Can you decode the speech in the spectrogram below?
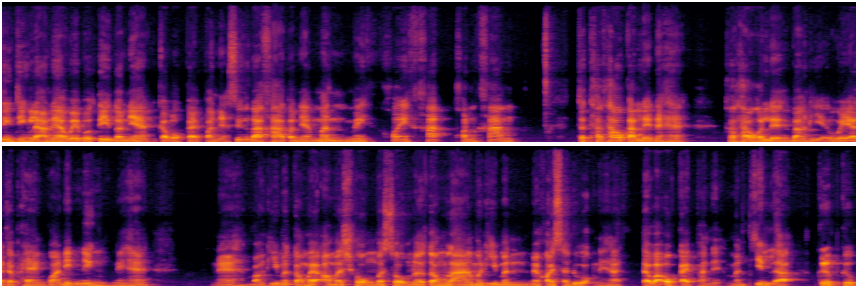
จริงๆแล้วเนี่ยเวโปรตีนตอนนี้กับอกไก่ปั่นเนี่ยซึ่งราคาตอนนี้มันไม่ค่อยค่อนข้างจะเท่าๆกันเลยนะฮะเท่าเท่ากันเลย บางทีเวอาจจะแพงกว่านิดนึงนะฮะนะบางทีมันต้องแบบเอามาชงผสมแล้วต้องล้างบางทีมันไม่ค่อยสะดวกนะฮะแต่ว่าอกไก่ปั่นเนี่ยมันกินแล้ว กรึบกรึบ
